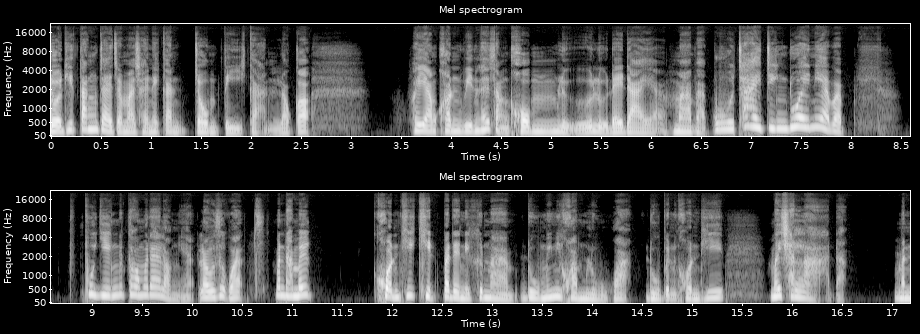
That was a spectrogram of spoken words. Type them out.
โดยที่ตั้งใจจะมาใช้ในการโจมตีกัน แล้วก็พยายามคอนวินให้สังคมหรือหรือใด ๆ อะ มาแบบโอ้ใช่จริงด้วยเนี่ยแบบ ผู้หญิงท้องไม่ได้หรอกเนี่ยเรารู้สึกว่ามันทำให้คนที่คิดประเด็นนี้ขึ้นมา ดูไม่มีความรู้อะ ดูเป็นคนที่ไม่ฉลาดอะ มัน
